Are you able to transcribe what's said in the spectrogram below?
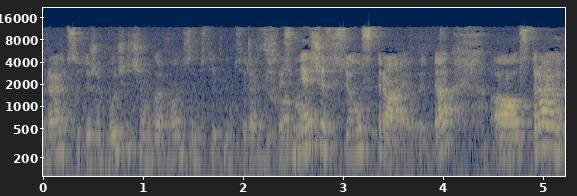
нравится даже больше, чем гормон заместительной терапии. То есть меня сейчас все устраивает, да. А, Устраивает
